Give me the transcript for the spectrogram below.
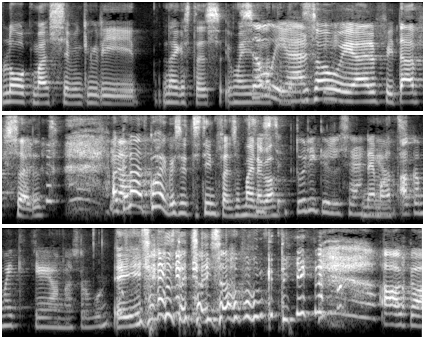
vlogmassi, mingi üli, no igastahes. Zoe ja Alfie. Zoe ja Alfie, täpselt. aga näed kohe, kui sa ütlesid influencer, ma olin nagu. tuli küll see, aga ma ikkagi ei anna sulle punkti. ei, sest et sa ei saa punkti aga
